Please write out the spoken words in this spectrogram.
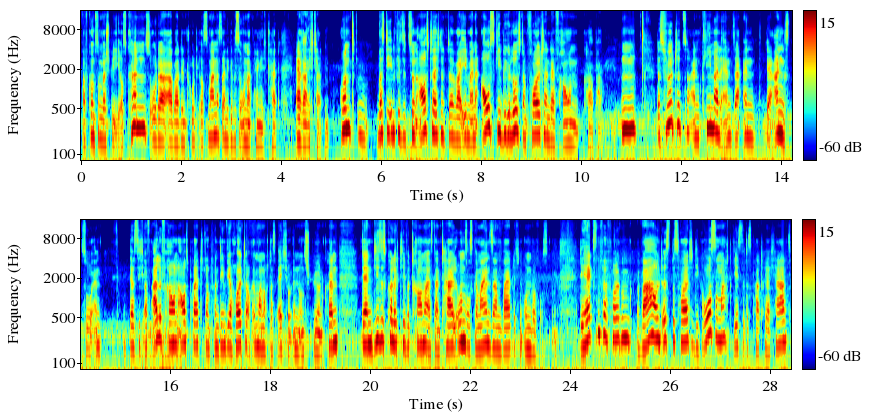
aufgrund zum Beispiel ihres Könnens oder aber dem Tod ihres Mannes eine gewisse Unabhängigkeit erreicht hatten. Und was die Inquisition auszeichnete, war eben eine ausgiebige Lust am Foltern der Frauenkörper. Das führte zu einem Klima der Angst, zu, das sich auf alle Frauen ausbreitet und von dem wir heute auch immer noch das Echo in uns spüren können. Denn dieses kollektive Trauma ist ein Teil unseres gemeinsamen weiblichen Unbewussten. Die Hexenverfolgung war und ist bis heute die große Machtgeste des Patriarchats,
